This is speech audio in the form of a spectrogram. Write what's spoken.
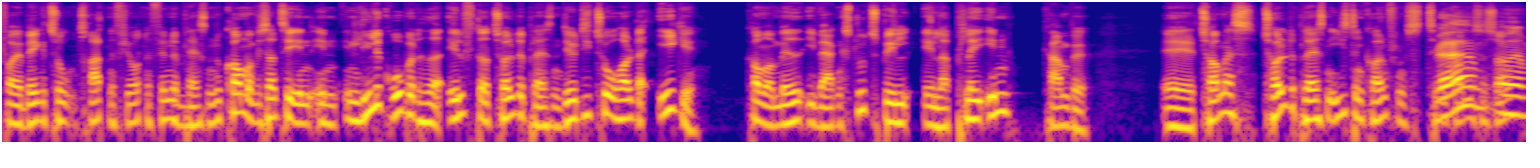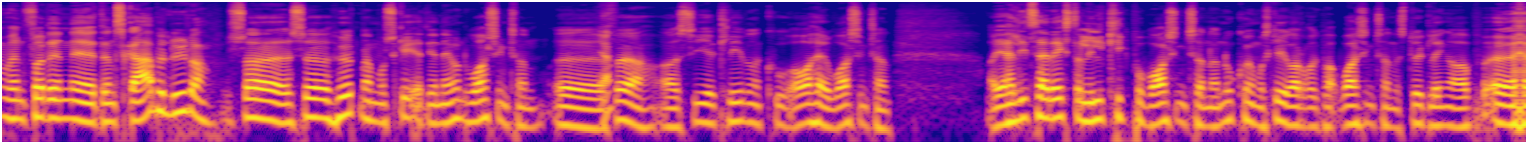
for jer begge to, 13., 14. og 15. pladsen. Nu kommer vi så til en, en, en lille gruppe, der hedder 11. og 12. pladsen. Det er jo de to hold, der ikke kommer med i hverken slutspil eller play-in-kampe. Øh, Thomas, 12. pladsen i Eastern Conference til Ja, kommende sæson. øh, men for den, øh, den skarpe lytter, så, så hørte man måske, at jeg nævnte Washington øh, Ja. ja. før, og sige, at Cleveland kunne overhale Washington. Og jeg har lige taget et ekstra lille kig på Washington, og nu kunne jeg måske godt rykke Washington et stykke længere op. Jeg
